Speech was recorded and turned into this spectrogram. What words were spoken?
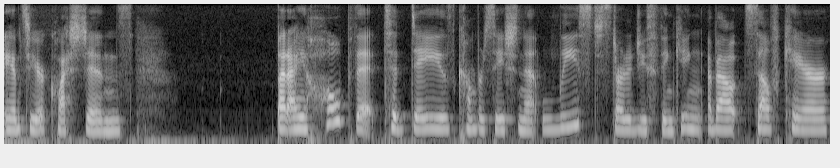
answer your questions. But I hope that today's conversation at least started you thinking about self care,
